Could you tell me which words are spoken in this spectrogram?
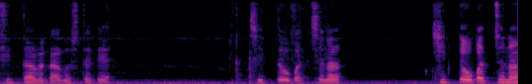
ছিটতে হবে কাগজটাকে। ছিটতেও পাচ্ছে না। ছিটতেও পাচ্ছে না।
